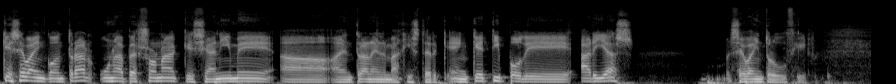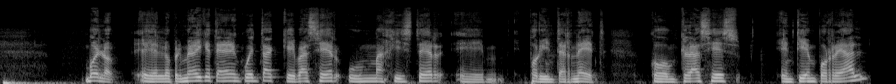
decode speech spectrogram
¿Qué se va a encontrar una persona que se anime a, entrar en el magister? ¿En qué tipo de áreas se va a introducir? Bueno, eh, lo primero hay que tener en cuenta que va a ser un magíster eh, por Internet, con clases en tiempo real,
